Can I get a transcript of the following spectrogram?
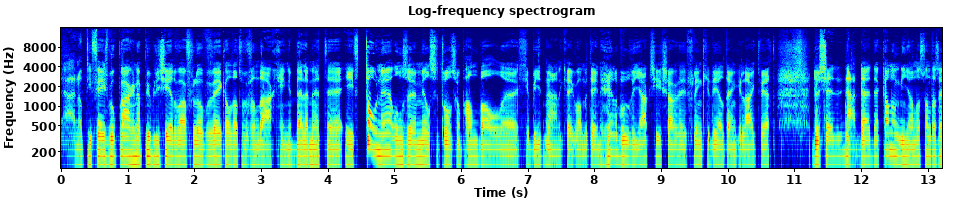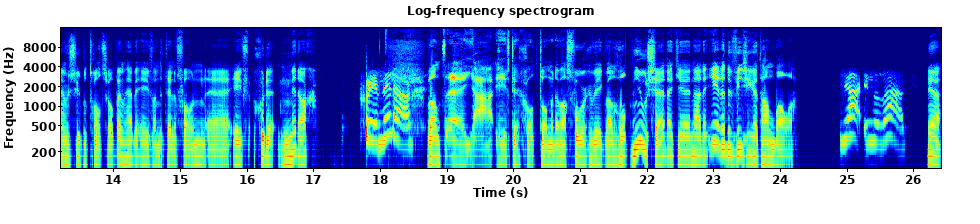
Ja, en op die Facebookpagina publiceerden we afgelopen week al dat we vandaag gingen bellen met uh, Eve Tonen, onze mailse trots op handbalgebied. Uh, nou, dan kregen we al meteen een heleboel reacties. Ik zag dat het flink gedeeld en geliked werd. Dus uh, nou, dat kan ook niet anders, want daar zijn we super trots op. En we hebben Eve aan de telefoon. Eve, goedemiddag. Goedemiddag. Want uh, ja, heeft de goddomme, dat was vorige week wel hot nieuws hè, dat je naar de eredivisie gaat handballen. Ja, inderdaad. Ja,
